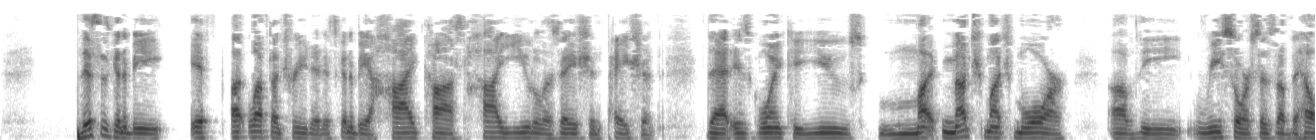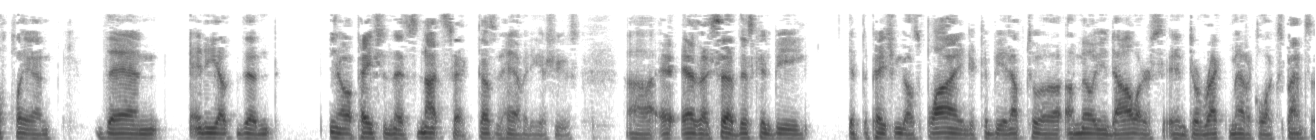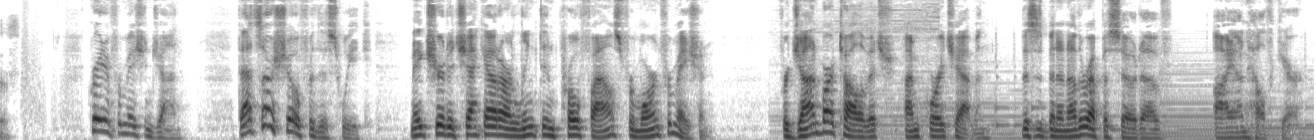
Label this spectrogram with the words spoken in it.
this is going to be, if uh, left untreated, it's going to be a high cost, high utilization patient that is going to use much, much, much more of the resources of the health plan than any other than you know a patient that's not sick doesn't have any issues. Uh, as I said, this can be if the patient goes blind, it could be up to a, a million dollars in direct medical expenses. Great information, John. That's our show for this week. Make sure to check out our LinkedIn profiles for more information. For John Bartolovich, I'm Corey Chapman. This has been another episode of Eye on Healthcare.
